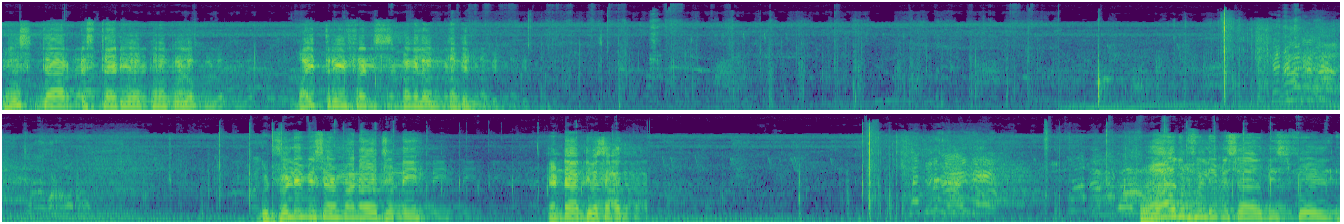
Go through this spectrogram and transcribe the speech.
New star Estadio Kurakkolam Maithri friends മംഗലവും തമ്മിൽ good fielding mister Manoj Unni രണ്ടാം ദിവസം good fielding mister misfield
